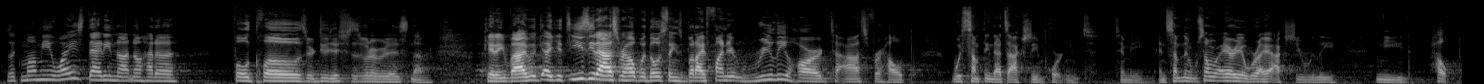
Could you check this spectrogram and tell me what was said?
It's like, Mommy, why does daddy not know how to fold clothes or do dishes, whatever it is? No, kidding. But I, it's easy to ask for help with those things, but I find it really hard to ask for help with something that's actually important to me and something, some area where I actually really need help.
